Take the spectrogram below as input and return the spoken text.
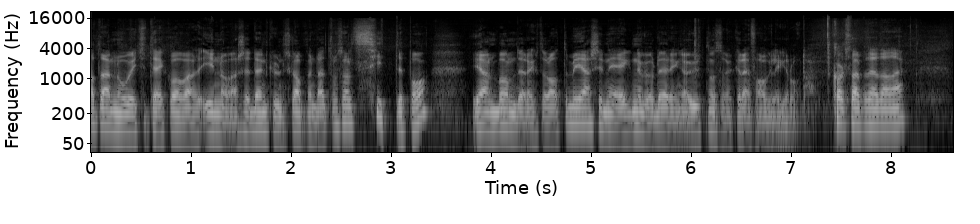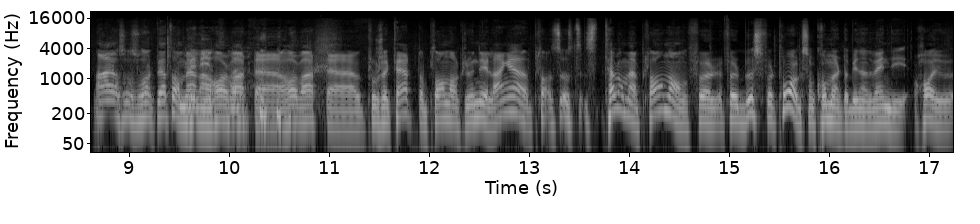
at NHO ikke tar over innover seg den kunnskapen de tross alt sitter på. Jernbanedirektoratet men gjør sine egne vurderinger uten å søke de faglige rådene. Kort svar på det, da. Det. Nei, altså, som sagt, Dette mener jeg har vært, eh, har vært eh, prosjektert og planlagt grundig lenge. Til og med planene for, for, buss for tog, som kommer til å bli nødvendig, har jo,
